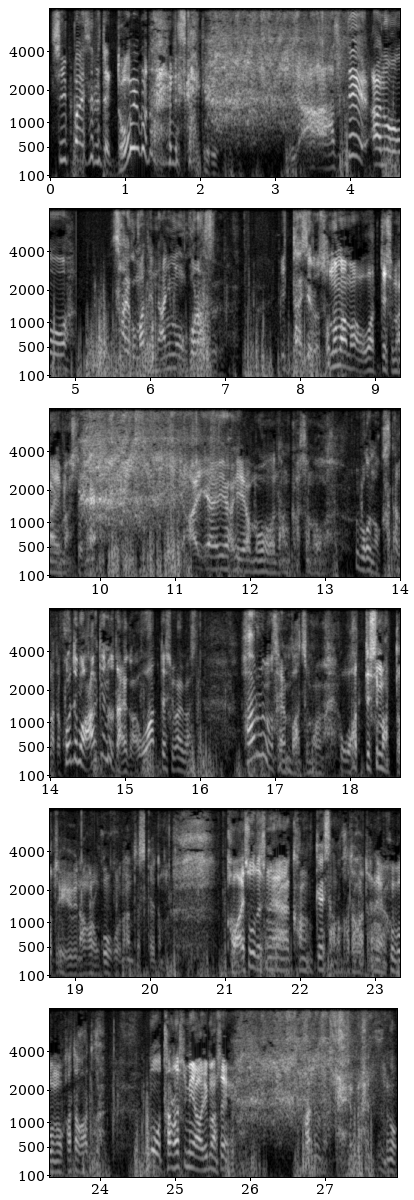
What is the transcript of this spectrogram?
失敗するってどういうことなんですかっていう。いやー、で、あのー、最後まで何も起こらず、1対0そのまま終わってしまいましてね。いやいやいやいや、もうなんかその、父母の方々、これでも秋の大会終わってしまいまして、春の選抜も終わってしまったという長野高校なんですけれども、かわいそうですね。関係者の方々ね、父母の方々。もう楽しみはありませんよ。春の選抜の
